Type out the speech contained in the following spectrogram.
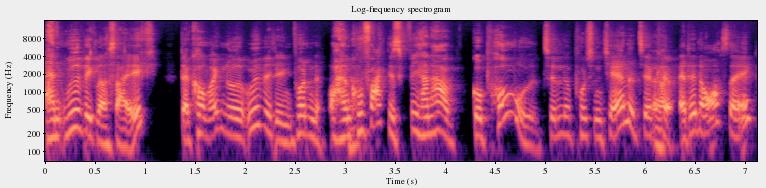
Han udvikler sig ikke. Der kommer ikke noget udvikling på den. Og han kunne faktisk, fordi han har gået på mod til det, potentialet til at Ja. af den årsag. Ikke?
